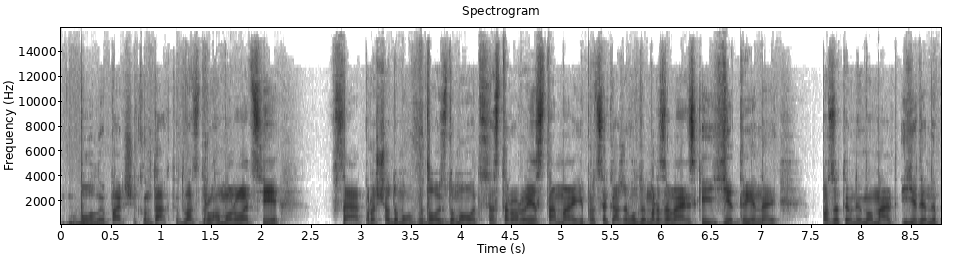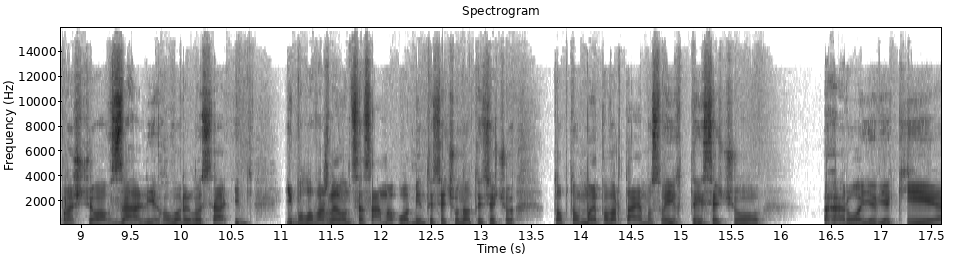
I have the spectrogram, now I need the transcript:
були перші контакти в 22 році. Все, про що вдалося домовитися з терористами, і про це каже Володимир Зеленський. Єдиний позитивний момент, і єдине про що взагалі говорилося і, і було важливим, це саме обмін тисячу на тисячу. Тобто, ми повертаємо своїх тисячу героїв, які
